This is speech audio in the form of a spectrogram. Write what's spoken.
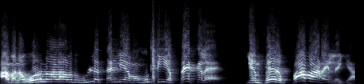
அவனை ஒரு நாளாவது உள்ள தள்ளி அவன் முட்டிய பேக்கல. என் பேரு பாவாடை இல்லையா?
